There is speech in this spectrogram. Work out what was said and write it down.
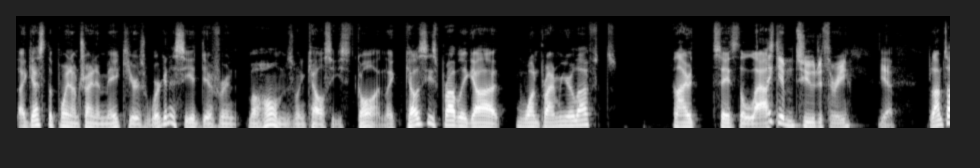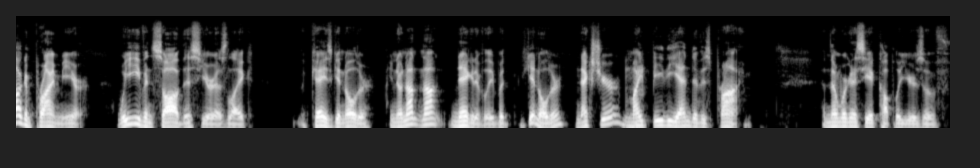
I guess the point I'm trying to make here is we're going to see a different Mahomes when Kelce's gone. Like Kelce's probably got one prime year left, and I would say it's the last. I give him two to three. Yeah, but I'm talking prime year. We even saw this year as like okay, he's getting older. You know, not not negatively, but he's getting older. Next year mm-hmm. might be the end of his prime, and then we're going to see a couple of years of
